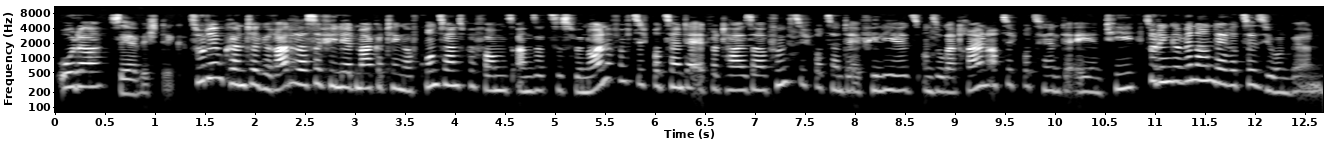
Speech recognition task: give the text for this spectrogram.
oder sehr wichtig. Zudem könnte gerade das Affiliate Marketing aufgrund seines Performance-Ansatzes für 59 Prozent der Advertiser, 50 Prozent der Affiliates und sogar 83 Prozent der ANT zu den Gewinnern der Rezession werden.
